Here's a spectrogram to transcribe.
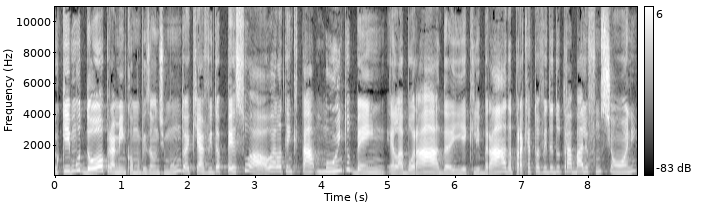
o que mudou para mim como visão de mundo é que a vida pessoal ela tem que estar tá muito bem elaborada e equilibrada para que a tua vida do trabalho funcione.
